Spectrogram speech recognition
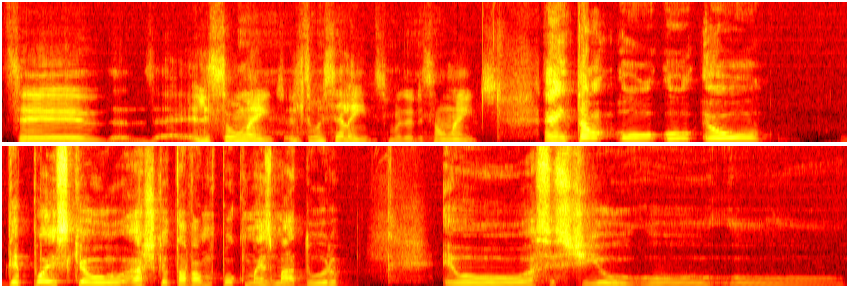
você... eles são lentos. Eles são excelentes, mas eles são lentos. É, então, o, o, eu. Depois que eu. Acho que eu tava um pouco mais maduro, eu assisti o, o, o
